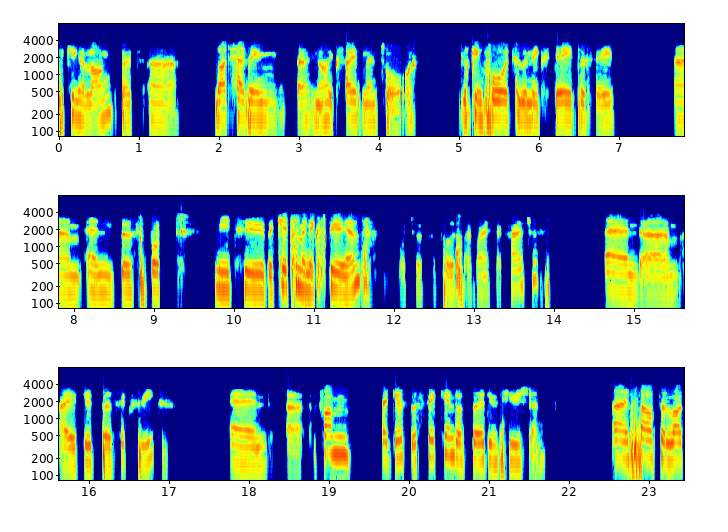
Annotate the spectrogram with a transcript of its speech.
ticking along, but uh, not having uh, you know excitement or looking forward to the next day per se. Um, and this brought me to the ketamine experience, which was proposed by my psychiatrist. And um, I did the six weeks. And uh, from, I guess, the second or third infusion, I felt a lot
